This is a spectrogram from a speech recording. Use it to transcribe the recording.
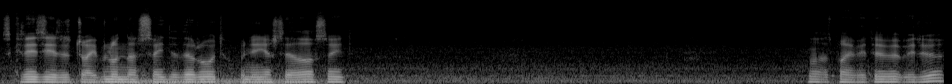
It's crazy driving on this side of the road when you're used to the other side. That's why we do what we do.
